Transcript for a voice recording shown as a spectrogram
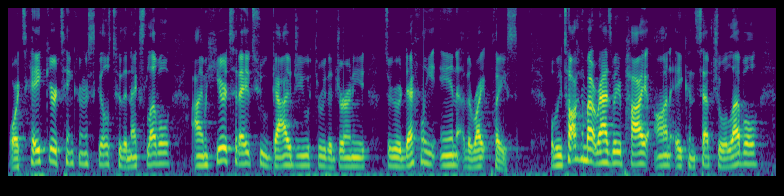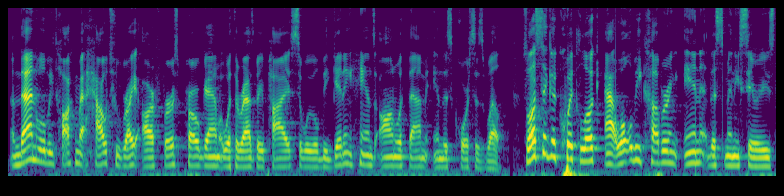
or take your tinkering skills to the next level, I'm here today to guide you through the journey so you're definitely in the right place. We'll be talking about Raspberry Pi on a conceptual level, and then we'll be talking about how to write our first program with the Raspberry Pi, so we will be getting hands-on with them in this course as well. So let's take a quick look at what we'll be covering in this mini series.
